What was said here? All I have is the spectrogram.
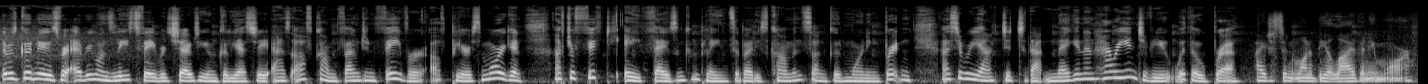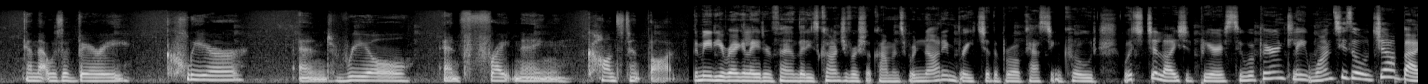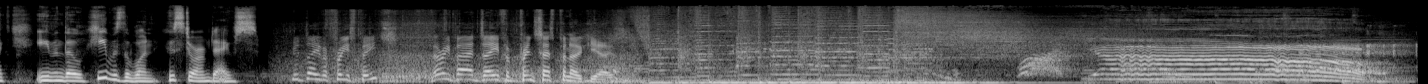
There was good news for everyone's least favourite shouty uncle yesterday as Ofcom found in favour of Piers Morgan after 58,000 complaints about his comments on Good Morning Britain as he reacted to that Meghan and Harry interview with Oprah. I just didn't want to be alive anymore. And that was a very clear and real and frightening, constant thought. The media regulator found that his controversial comments were not in breach of the broadcasting code, which delighted Piers, who apparently wants his old job back, even though he was the one who stormed out. Good day for free speech, very bad day for Princess Pinocchio.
